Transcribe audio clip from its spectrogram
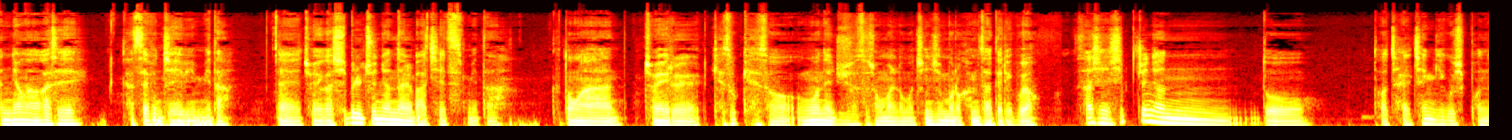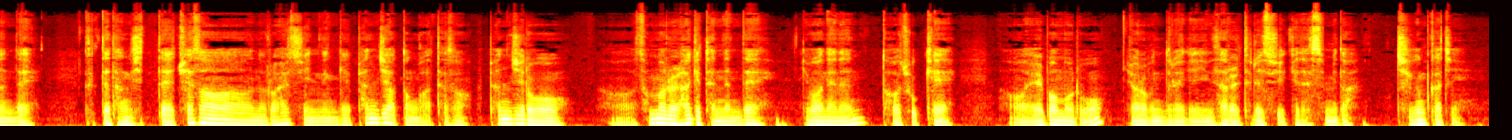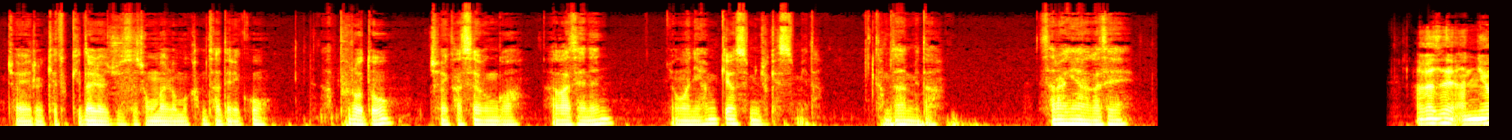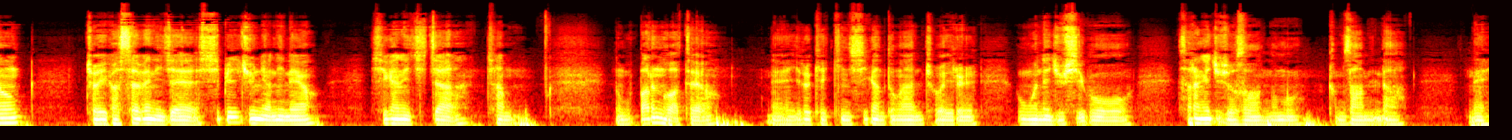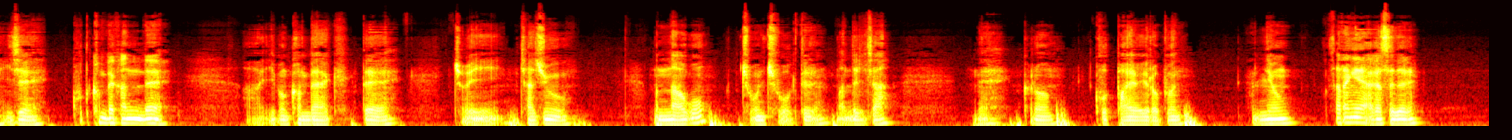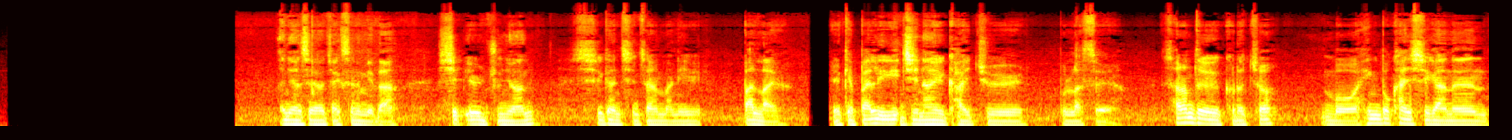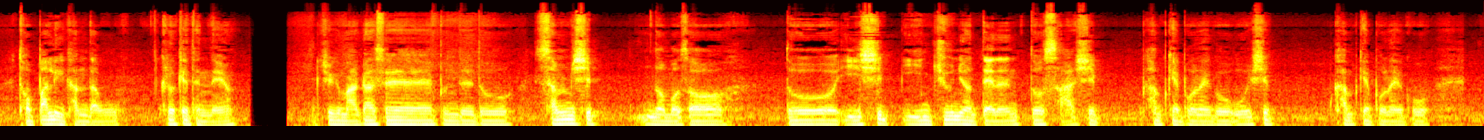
안녕 아가새 갓세븐 제이비입니다. 네, 저희가 11주년을 맞이했습니다. 그동안 저희를 계속해서 응원해 주셔서 정말 너무 진심으로 감사드리고요. 사실 10주년도 더 잘 챙기고 싶었는데 그때 당시 때 최선으로 할 수 있는 게 편지였던 것 같아서 편지로 어, 선물을 하게 됐는데 이번에는 더 좋게 어, 앨범으로 여러분들에게 인사를 드릴 수 있게 됐습니다. 지금까지 저희를 계속 기다려주셔서 정말 너무 감사드리고 앞으로도 저희 갓세븐과 아가새는 영원히 함께였으면 좋겠습니다. 감사합니다. 사랑해 아가새. 아가새 안녕. 저희 갓세븐 이제 11주년이네요. 시간이 진짜 참 너무 빠른 것 같아요. 네, 이렇게 긴 시간 동안 저희를 응원해 주시고 사랑해 주셔서 너무 감사합니다. 네, 이제 곧 컴백하는데 아, 이번 컴백 때 저희 자주 만나고 좋은 추억들 만들자. 네, 그럼 곧 봐요, 여러분. 안녕. 사랑해, 아가새들. 안녕하세요 잭슨입니다 11주년 시간 진짜 많이 빨라요 이렇게 빨리 지나갈 줄 몰랐어요 사람들 그렇죠 뭐 행복한 시간은 더 빨리 간다고 그렇게 됐네요. 지금 아가새 분들도 30 넘어서 또 22주년 때는 또 40 함께 보내고 50 함께 보내고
